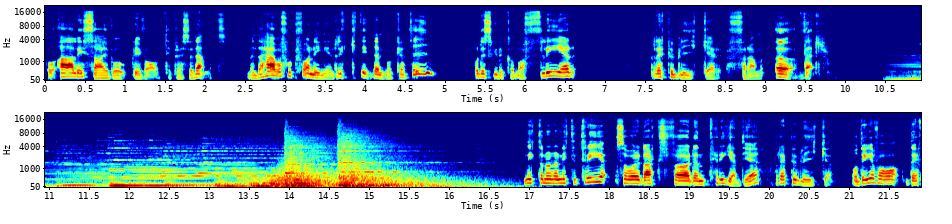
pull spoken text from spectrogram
och Ali Saibo blir vald till president. Men det här var fortfarande ingen riktig demokrati och det skulle komma fler republiker framöver. –1993 så var det dags för den tredje republiken. Och det var det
